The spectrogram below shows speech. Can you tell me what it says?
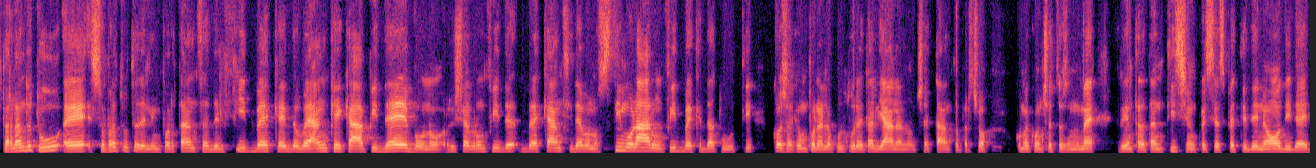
parlando tu e soprattutto dell'importanza del feedback dove anche i capi devono ricevere un feedback, anzi devono stimolare un feedback da tutti, cosa che un po' nella cultura italiana non c'è tanto, perciò come concetto secondo me rientra tantissimo in questi aspetti dei nodi, dei,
